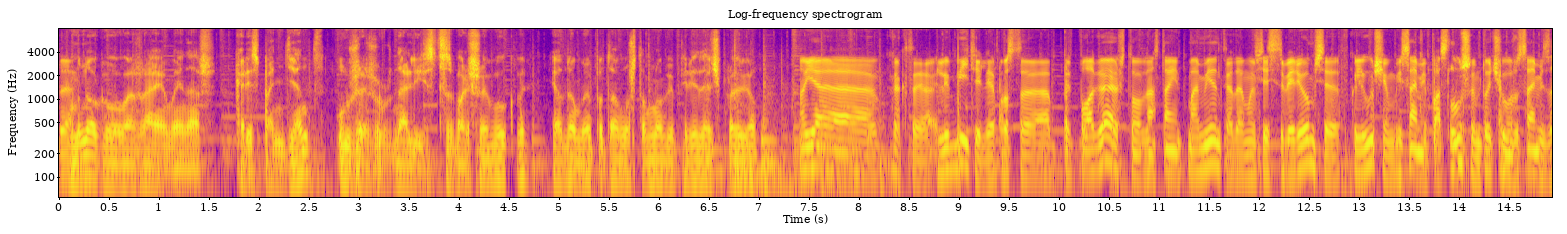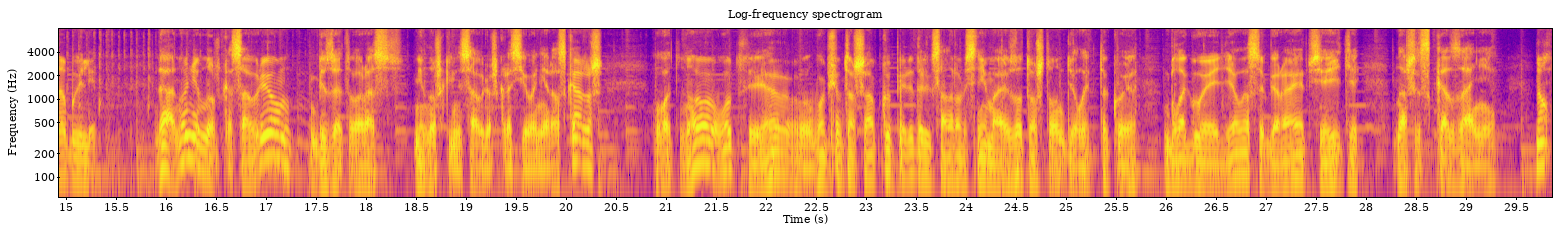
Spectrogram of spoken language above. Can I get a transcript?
Да. многоуважаемый наш корреспондент, уже журналист с большой буквы. Я думаю, потому что много передач провел. Но я как-то любитель, я просто предполагаю, что настанет момент, когда мы все соберемся, включим и сами послушаем то, чего уже сами забыли. Да, ну немножко соврем. Без этого раз немножко не соврешь, красиво не расскажешь. Вот, но вот я, в общем-то, шапку перед Александром снимаю за то, что он делает такое благое дело, собирает все эти наши сказания. Ну,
